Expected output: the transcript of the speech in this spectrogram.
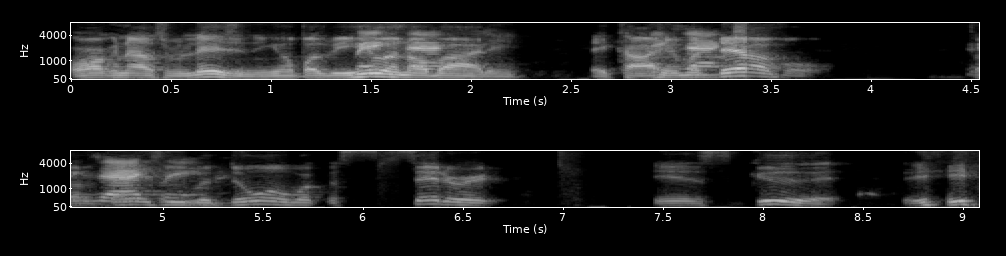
organized religion. You're supposed to be healing exactly. nobody. They call exactly. him a devil. So exactly. the things he was doing were considered is good.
